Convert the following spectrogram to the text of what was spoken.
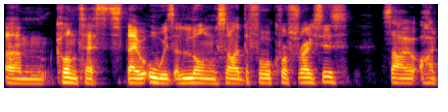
um, contests. They were always alongside the four cross races, so I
